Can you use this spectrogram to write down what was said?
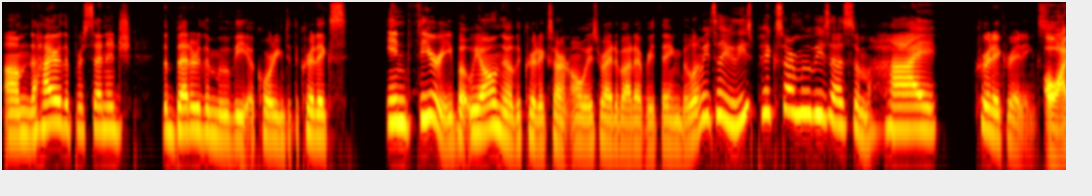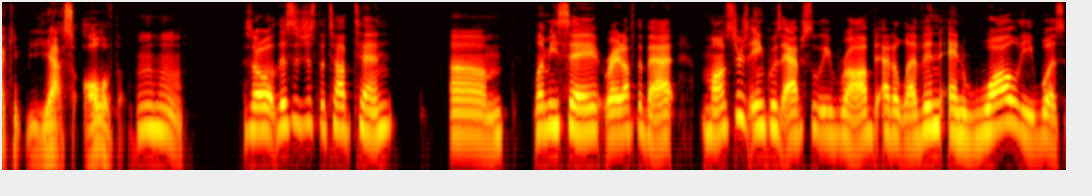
Um, the higher the percentage, the better the movie, according to the critics. In theory, but we all know the critics aren't always right about everything. But let me tell you, these Pixar movies have some high critic ratings. Oh, I can. Yes, all of them. Mm-hmm. So this is just the top ten. Um, let me say right off the bat, Monsters Inc. was absolutely robbed at eleven, and WALL-E was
